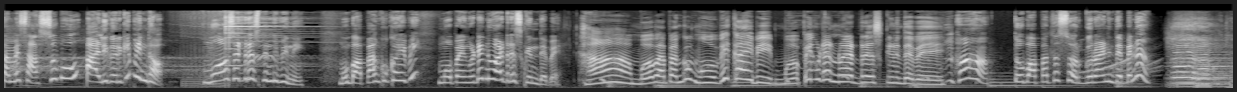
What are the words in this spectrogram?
ତମେ ଶାଶୁ ବୋଉ ପାଳି କରିକି ପିନ୍ଧ ମୁଁ ଆଉ ସେ ଡ୍ରେସ୍ ପିନ୍ଧିବିନି ମୋ ବାପାଙ୍କୁ କହିବି ମୋ ପାଇଁ ଗୋଟେ ନୂଆ ଡ୍ରେସ୍ କିଣିଦେବେ ହଁ ମୋ ବାପାଙ୍କୁ ମୁଁ ବି କହିବି ମୋ ପାଇଁ ଗୋଟେ ନୂଆ ଡ୍ରେସ୍ କିଣିଦେବେ ହଁ ହଁ ତୋ ବାପା ତ ସ୍ୱର୍ଗରାଣୀ ଦେବେ ନା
